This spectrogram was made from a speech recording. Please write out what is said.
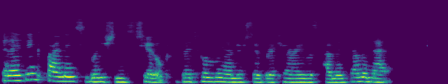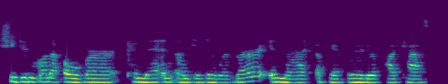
And I think finding solutions too, because I totally understood where Terry was coming from and that she didn't want to over commit and under deliver in that, okay, if we're going to do a podcast,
